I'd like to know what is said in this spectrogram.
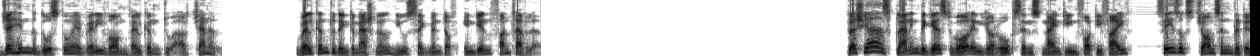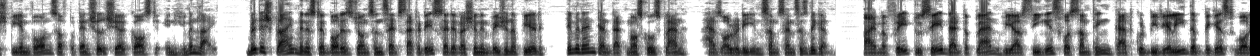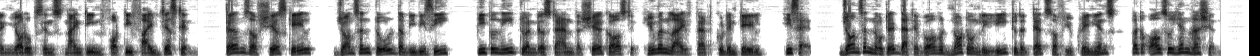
Jai Hind dosto a very warm welcome to our channel. Welcome to the international news segment of Indian Fun Traveler. Russia is planning biggest war in Europe since 1945, says Johnson British PM warns of potential share cost in human life. British Prime Minister Boris Johnson said Saturday said a Russian invasion appeared imminent and that Moscow's plan has already in some senses begun. I am afraid to say that the plan we are seeing is for something that could be really the biggest war in Europe since 1945 just in terms of sheer scale, Johnson told the BBC, people need to understand the sheer cost in human life that could entail, he said. Johnson noted that a war would not only lead to the deaths of Ukrainians, but also young Russians.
